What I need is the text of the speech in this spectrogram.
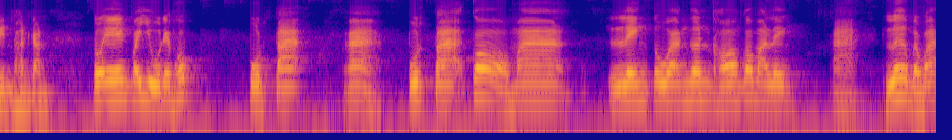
ลิ้นพันกัน ตัวเองไปอยู่ในภพปุตตะอ่าปุตตะก็มาเล็งตัวเงินทองก็มาเล็งอ่าเริ่มแบบว่า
